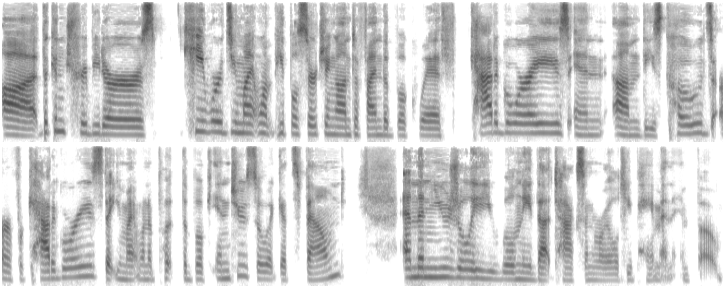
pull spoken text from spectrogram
uh, the contributors, keywords you might want people searching on to find the book with, categories, and um, these codes are for categories that you might want to put the book into so it gets found. And then usually you will need that tax and royalty payment info.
